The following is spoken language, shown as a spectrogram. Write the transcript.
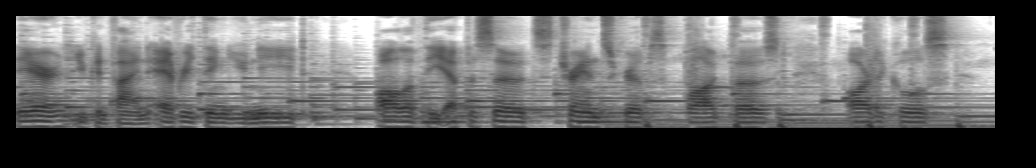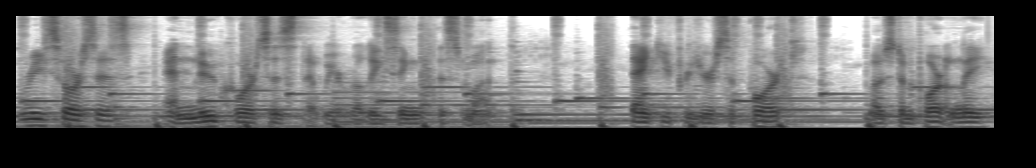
There you can find everything you need all of the episodes, transcripts, blog posts, articles, resources, and new courses that we are releasing this month. Thank you for your support. Most importantly,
